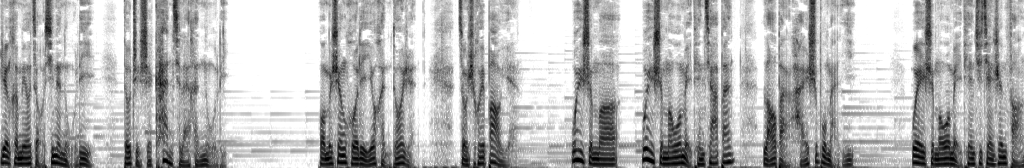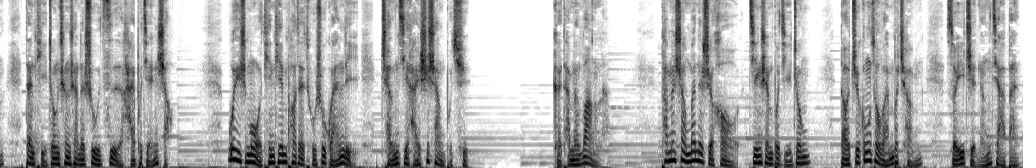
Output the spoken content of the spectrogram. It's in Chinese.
任何没有走心的努力都只是看起来很努力。我们生活里有很多人，总是会抱怨：为什么？为什么我每天加班，老板还是不满意？为什么我每天去健身房，但体重秤上的数字还不减少？为什么我天天泡在图书馆里，成绩还是上不去？可他们忘了，他们上班的时候精神不集中，导致工作完不成，所以只能加班。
